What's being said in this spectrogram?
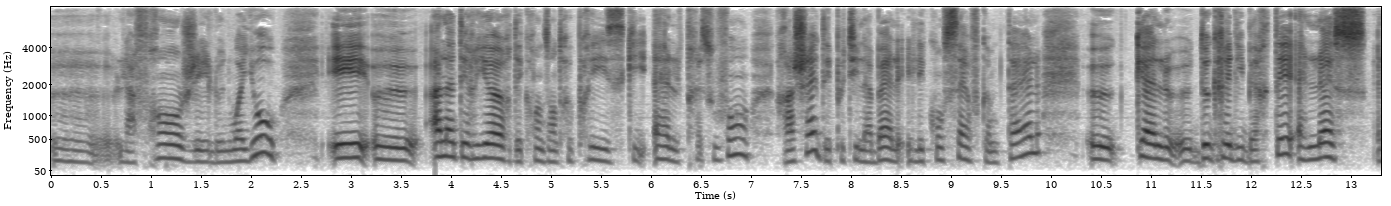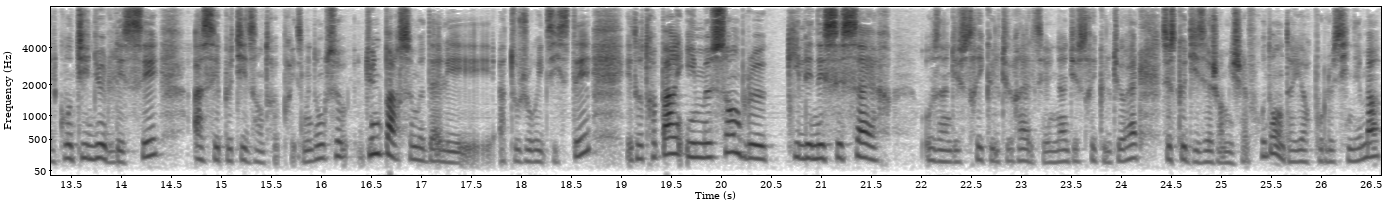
euh, la frange et le noyau et euh, à l'intérieur des grandes entreprises qui, elles, très souvent, rachètent des petits labels et les conservent comme tels, quel degré de liberté elles laissent, elles continuent de laisser à ces petites entreprises. Mais donc, d'une part, ce modèle a toujours existé et d'autre part, il me semble qu'il est nécessaire aux industries culturelles. C'est une industrie culturelle, c'est ce que disait Jean-Michel Frodon d'ailleurs pour le cinéma,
